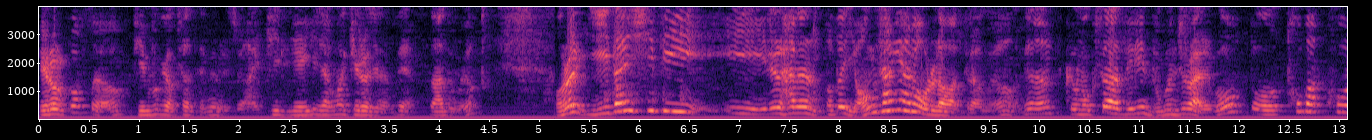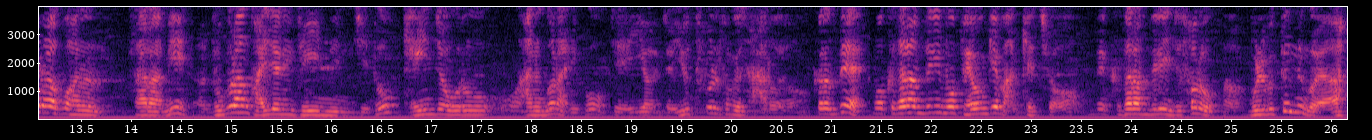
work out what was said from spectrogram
이럴 거 없어요. 빈부격차 때문에 그렇죠. 아, 길, 얘기 잠깐 길어지는데 놔두고요. 오늘 2단 12를 하는 어떤 영상이 하나 올라왔더라고요. 근데 나는 그 목사들이 누군 줄 알고 또 토바코라고 하는 사람이 누구랑 관련이 돼 있는지도 개인적으로 아는 건 아니고 이제 유튜브를 통해서 알아요. 그런데 뭐 그 사람들이 뭐 배운 게 많겠죠. 근데 그 사람들이 이제 서로 어, 물고 뜯는 거야.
